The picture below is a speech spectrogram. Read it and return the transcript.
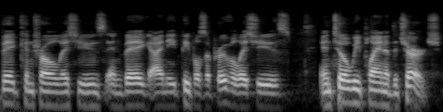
big control issues and big I need people's approval issues until we planted the church.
